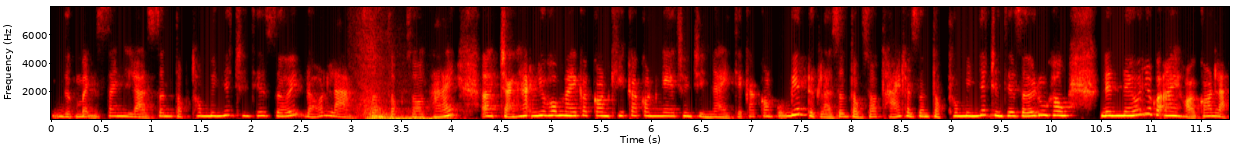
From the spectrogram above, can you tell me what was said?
được mệnh danh là dân tộc thông minh nhất trên thế giới đó là dân tộc Do Thái. À, chẳng hạn như hôm nay các con khi các con nghe chương trình này thì các con cũng biết được là dân tộc Do Thái là dân tộc thông minh nhất trên thế giới đúng không? Nên nếu như có ai hỏi con là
